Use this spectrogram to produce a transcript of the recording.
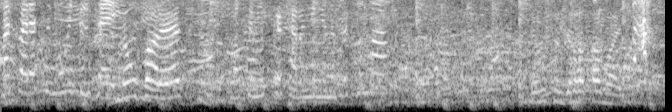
Mas parece muito, gente. Não parece. Nós temos que achar a menina pra filmar. Eu não sei onde ela tá mais.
